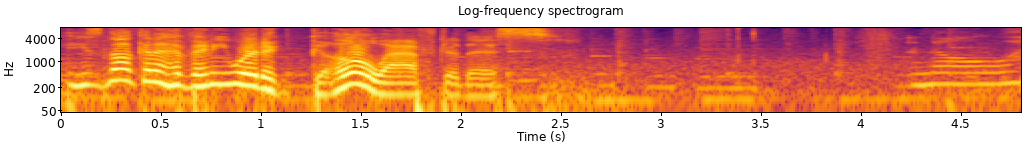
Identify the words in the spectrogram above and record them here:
he's not gonna have anywhere to go after this. No.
